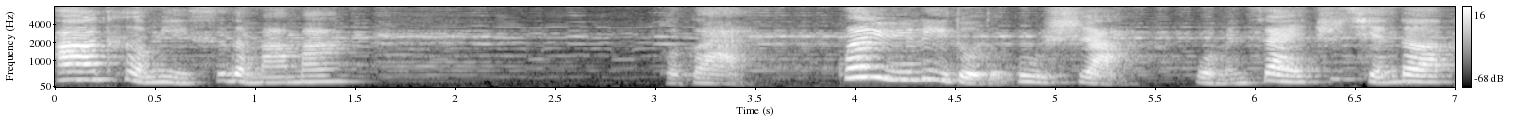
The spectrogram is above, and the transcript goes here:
阿特密斯的妈妈。乖乖，关于利朵的故事啊，我们在之前的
